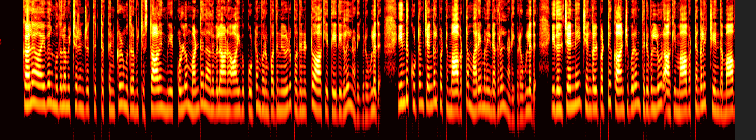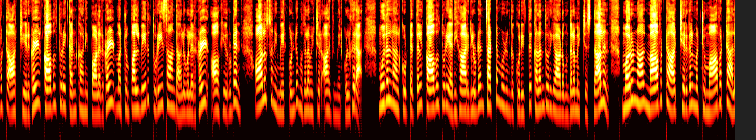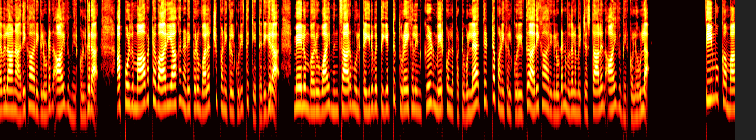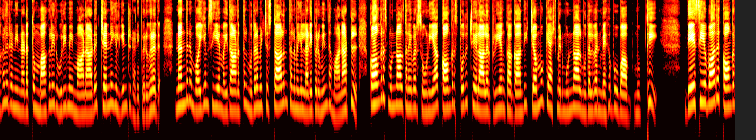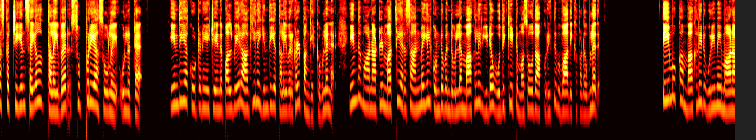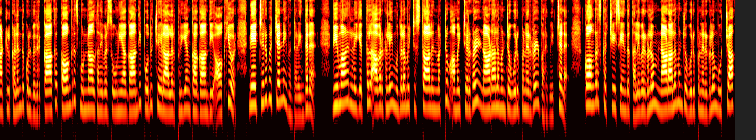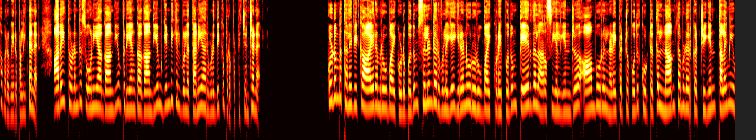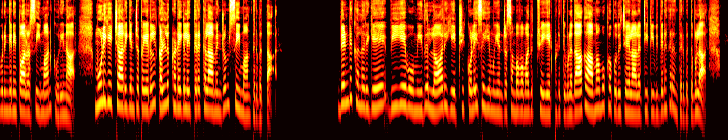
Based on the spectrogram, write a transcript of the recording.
கள ஆய்வில் முதலமைச்சர் என்ற திட்டத்தின் கீழ் முதலமைச்சர் ஸ்டாலின் மேற்கொள்ளும் மண்டல அளவிலான ஆய்வுக் கூட்டம் வரும் பதினேழு பதினெட்டு ஆகிய தேதிகளில் நடைபெறவுள்ளது. இந்த கூட்டம் செங்கல்பட்டு மாவட்டம் மறைமலை நகரில் நடைபெறவுள்ளது. இதில் சென்னை செங்கல்பட்டு காஞ்சிபுரம் திருவள்ளூர் ஆகிய மாவட்டங்களைச் சேர்ந்த மாவட்ட ஆட்சியர்கள் காவல்துறை கண்காணிப்பாளர்கள் மற்றும் பல்வேறு துறை சார்ந்த அலுவலர்கள் ஆகியோருடன் ஆலோசனை மேற்கொண்டு முதலமைச்சர் ஆய்வு மேற்கொள்கிறார். முதல் நாள் கூட்டத்தில் காவல்துறை அதிகாரிகளுடன் சட்டம் ஒழுங்கு குறித்து கலந்துரையாடும் முதலமைச்சர் ஸ்டாலின் மறுநாள் மாவட்ட ஆட்சியர்கள் மற்றும் மாவட்ட அளவிலான அதிகாரிகளுடன் அதிகாரிகளுடன் ஆய்வு மேற்கொள்கிறார். அப்போது மாவட்ட வாரியாக நடைபெறும் வளர்ச்சிப் பணிகள் குறித்து கேட்டறிகிறார். மேலும் வருவாய் மின்சாரம் உள்ளிட்ட இருபத்தி எட்டு துறைகளின் கீழ் மேற்கொள்ளப்பட்டுள்ள திட்டப்பணிகள் குறித்து அதிகாரிகளுடன் முதலமைச்சர் ஸ்டாலின் ஆய்வு மேற்கொள்ளவுள்ளார் திமுக மகளிரணி நடத்தும் மகளிர் உரிமை மாநாடு சென்னையில் இன்று நடைபெறுகிறது. நந்தனம் ஒய்எம்சிஏ மைதானத்தில் முதலமைச்சர் ஸ்டாலின் தலைமையில் நடைபெறும் இந்த மாநாட்டில் காங்கிரஸ் முன்னாள் தலைவர் சோனியா காங்கிரஸ் பொதுச் செயலாளர் பிரியங்கா காந்தி ஜம்மு காஷ்மீர் முன்னாள் முதல்வர் மெஹபூபா முப்தி தேசியவாத காங்கிரஸ் கட்சியின் செயல் தலைவர் சுப்ரியா சோலே உள்ளிட்ட இந்திய கூட்டணியைச் சேர்ந்த பல்வேறு அகில இந்திய தலைவர்கள் பங்கேற்க உள்ளனர். இந்த மாநாட்டில் மத்திய அரசு அண்மையில் கொண்டு வந்துள்ள மகளிர் இட ஒதுக்கீட்டு மசோதா குறித்து விவாதிக்கப்பட உள்ளது. திமுக மகளிர் உரிமை மாநாட்டில் கலந்து கொள்வதற்காக காங்கிரஸ் முன்னாள் தலைவர் சோனியா காந்தி பொதுச் செயலாளர் பிரியங்கா காந்தி ஆகியோர் நேற்றிரவு சென்னை வந்தடைந்தனர். விமான நிலையத்தில் அவர்களை முதலமைச்சர் ஸ்டாலின் மற்றும் அமைச்சர்கள் நாடாளுமன்ற உறுப்பினர்கள் வரவேற்றனர். காங்கிரஸ் கட்சியைச் சேர்ந்த தலைவர்களும் நாடாளுமன்ற உறுப்பினர்களும் உற்சாக வரவேற்பளித்தனர் அதைத் தொடர்ந்து சோனியா காந்தியும் பிரியங்கா காந்தியும் கிண்டியில் உள்ள தனியார் விடுதிக்கு புறப்பட்டுச் சென்றனர். குடும்ப தலைவிக்கு ஆயிரம் ரூபாய் கொடுப்பதும் சிலிண்டர் விலையை இருநூறு ரூபாய் குறைப்பதும் தேர்தல் அரசியல் என்று ஆம்பூரில் நடைபெற்ற பொதுக்கூட்டத்தில் நாம் தமிழர் கட்சியின் தலைமை ஒருங்கிணைப்பாளர் சீமான் கூறினார். மூலிகைச்சாறு என்ற பெயரில் கள்ளுக்கடைகளை திறக்கலாம் என்றும் சீமான் தெரிவித்தார். திண்டுக்கல் அருகே விஏஓ மீது லாரி ஏற்றி கொலை செய்ய முயன்ற சம்பவம் அதிர்ச்சியை ஏற்படுத்தியுள்ளதாக அமமுக பொதுச் செயலாளர் டி டி தினகரன் தெரிவித்துள்ளார்.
